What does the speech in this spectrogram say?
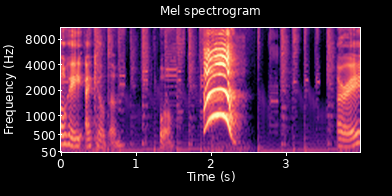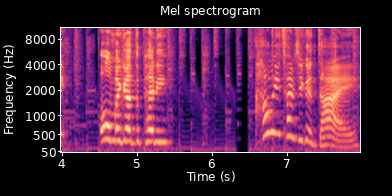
Okay, I killed him. Cool. Ah! Alright. Oh my god, the penny. How many times you gonna die?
